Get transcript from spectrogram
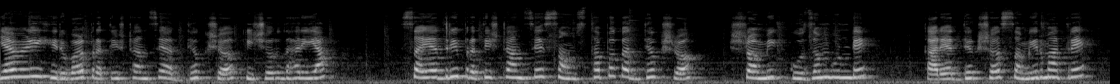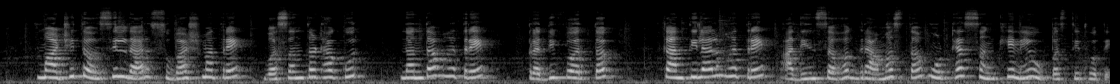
यावेळी हिरवळ प्रतिष्ठानचे अध्यक्ष किशोर धारिया सह्याद्री प्रतिष्ठानचे संस्थापक अध्यक्ष श्रमिक गुजमगुंडे कार्याध्यक्ष समीर मात्रे माजी तहसीलदार सुभाष म्हात्रे वसंत ठाकूर नंदा म्हात्रे प्रदीप वर्तक कांतीलाल म्हात्रे आदींसह ग्रामस्थ मोठ्या संख्येने उपस्थित होते.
